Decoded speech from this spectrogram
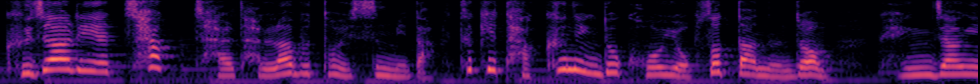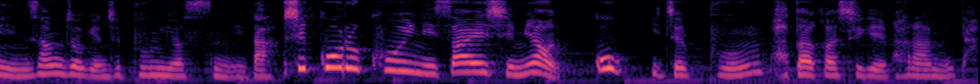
그 자리에 착 잘 달라붙어 있습니다. 특히 darkening도 거의 없었다는 점 굉장히 인상적인 제품이었습니다. 시코르 코인이 쌓이시면 꼭 이 제품 받아가시길 바랍니다.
